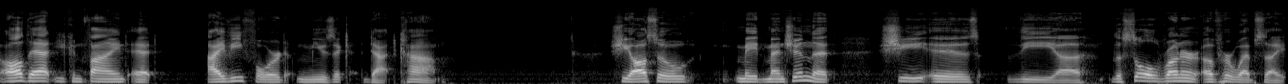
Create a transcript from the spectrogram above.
all that you can find at ivyfordmusic.com. She also made mention that she is the uh, the sole runner of her website.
